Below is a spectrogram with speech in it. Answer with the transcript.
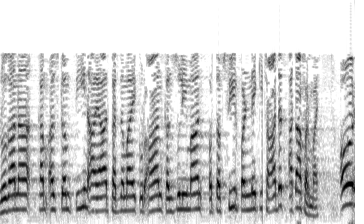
روزانہ کم از کم تین آیات ترجمہ قرآن کنزل ایمان اور تفسیر پڑھنے کی سعادت عطا فرمائے۔ اور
